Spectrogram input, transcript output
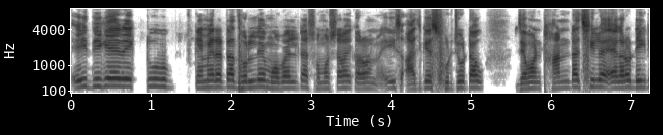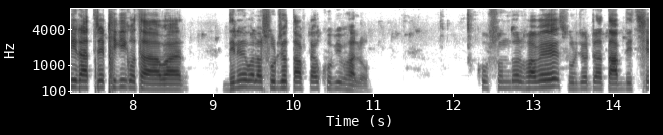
এই দিকের একটু ক্যামেরাটা ধরলে মোবাইলটা সমস্যা হয়, কারণ এই আজকে সূর্যটাও যেমন ঠান্ডা ছিল এগারো ডিগ্রি রাত্রে ঠিকই কথা, আবার দিনের বেলা সূর্যর তাপটাও খুবই ভালো। খুব সুন্দরভাবে সূর্যটা তাপ দিচ্ছে।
